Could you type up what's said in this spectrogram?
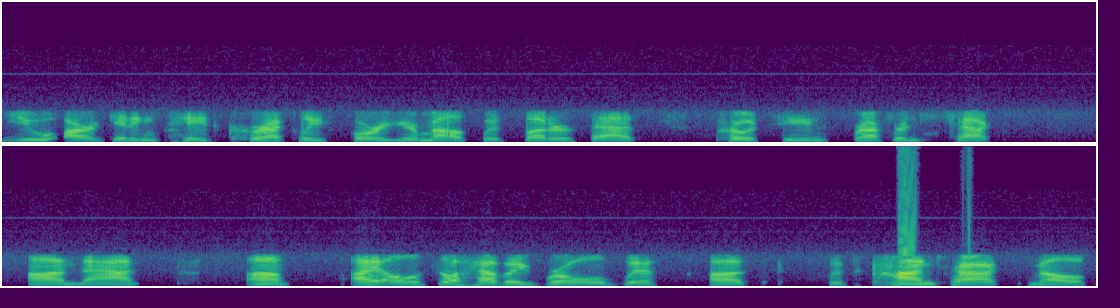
you are getting paid correctly for your milk with Butterfat protein reference checks on that. Um, I also have a role with us with contract milk.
